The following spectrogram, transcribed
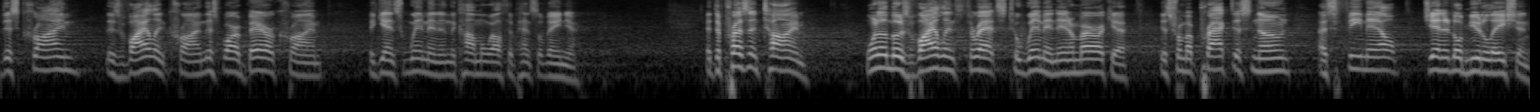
this crime, this violent crime, this barbaric crime against women in the Commonwealth of Pennsylvania. At the present time, one of the most violent threats to women in America is from a practice known as female genital mutilation.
